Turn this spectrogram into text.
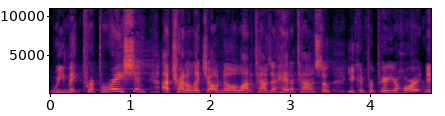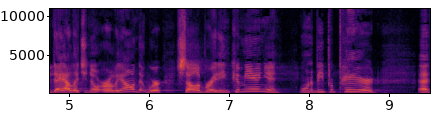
we make preparation. I try to let y'all know a lot of times ahead of time so you can prepare your heart. And today I let you know early on that we're celebrating communion. You want to be prepared. Uh,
